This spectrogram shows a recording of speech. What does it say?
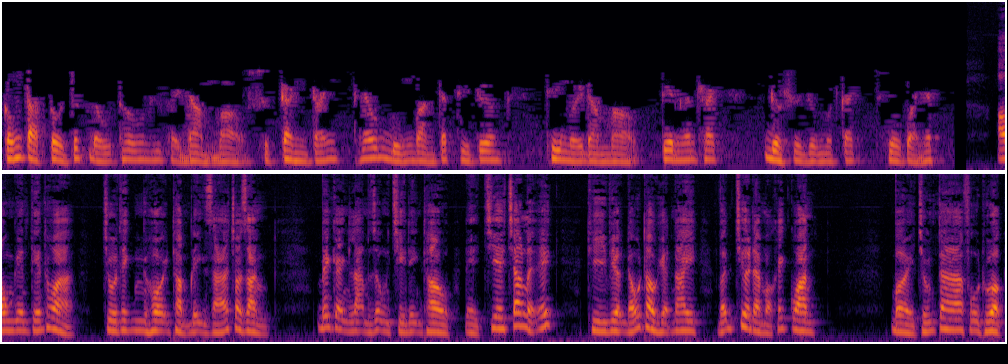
Công tác tổ chức đấu thầu thì phải đảm bảo sự cạnh tranh theo đúng bản chất thị trường thì mới đảm bảo tiền ngân sách được sử dụng một cách hiệu quả nhất. Ông Nguyễn Tiến Hòa, Chủ tịch Hội Thẩm định giá cho rằng, bên cạnh lạm dụng chỉ định thầu để chia chác lợi ích, thì việc đấu thầu hiện nay vẫn chưa đảm bảo khách quan. Bởi chúng ta phụ thuộc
